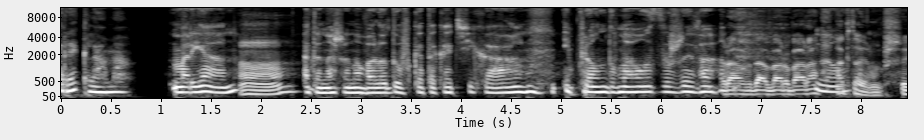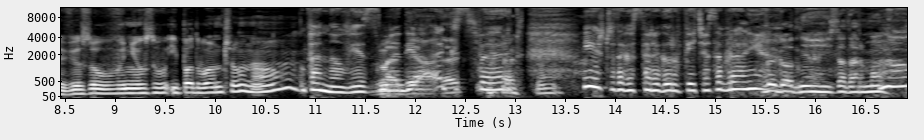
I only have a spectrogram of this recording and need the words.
Reklama. Marian, A, a ta nasza nowa lodówka taka cicha i prądu mało zużywa. prawda, Barbara? No. A kto ją przywiózł, wniósł i podłączył? No, Panowie z Media, Expert. I jeszcze tego starego rupiecia zabrali. Wygodnie i za darmo. No.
